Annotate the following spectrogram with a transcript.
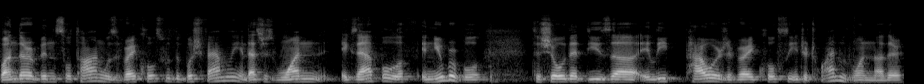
Bandar bin Sultan was very close with the Bush family, and that's just one example of innumerable to show that these uh, elite powers are very closely intertwined with one another.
